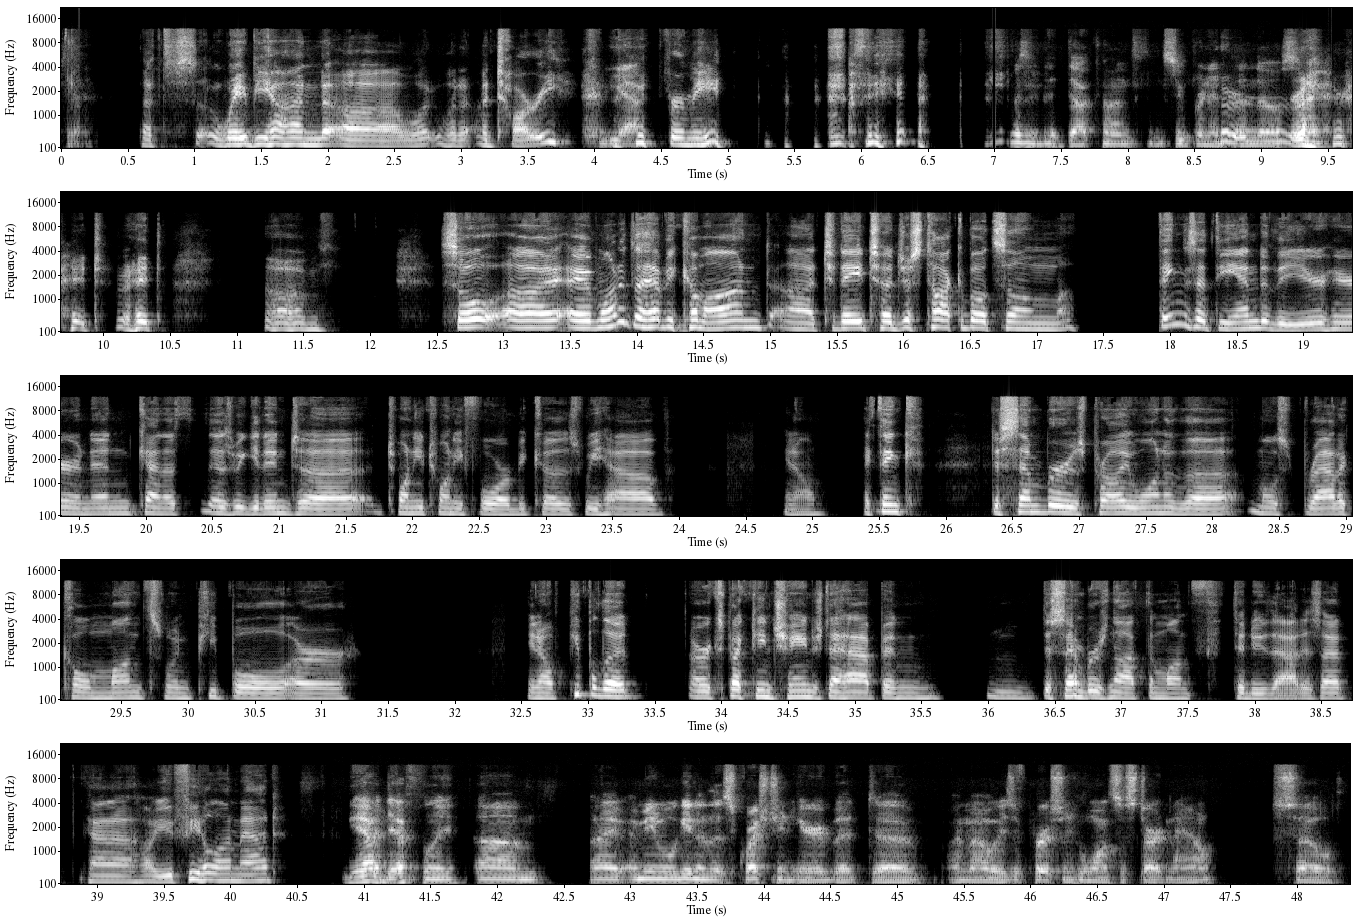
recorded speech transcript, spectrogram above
Yeah. That's way beyond uh what what Atari. Yeah. for me. Wasn't it Duck Hunt and Super Nintendo? So. Right, right, right. Um, so uh, I wanted to have you come on uh, today to just talk about some things at the end of the year here and then kind of as we get into 2024 because we have you know i think december is probably one of the most radical months when people are you know people that are expecting change to happen december is not the month to do that. Is that kind of how you feel on that? Yeah definitely. Um I, I mean, we'll get into this question here, but uh, I'm always a person who wants to start now. So,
